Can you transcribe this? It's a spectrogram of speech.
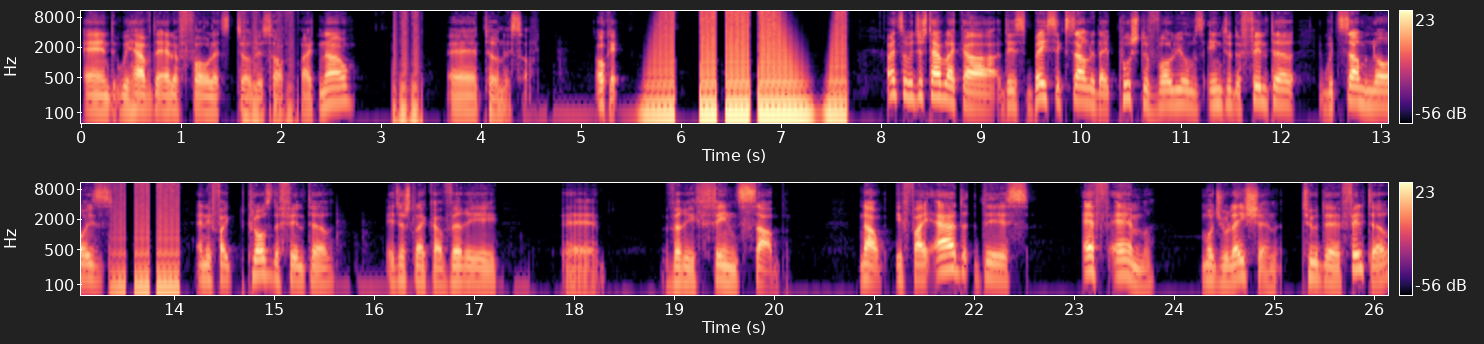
And we have the LFO. Let's turn this off right now. Turn this off. Okay. Alright, so we just have like a, uh, this basic sound that I push the volumes into the filter with some noise. And if I close the filter, it's just like a very, uh, very thin sub. Now, if I add this FM modulation to the filter,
